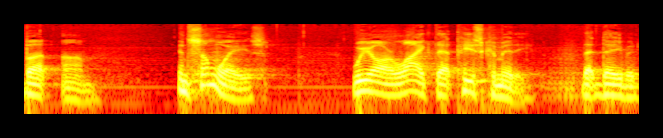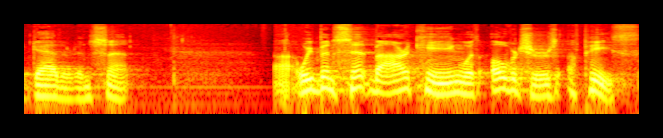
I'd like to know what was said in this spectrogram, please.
But um, in some ways, we are like that peace committee that David gathered and sent. Uh, we've been sent by our king with overtures of peace,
